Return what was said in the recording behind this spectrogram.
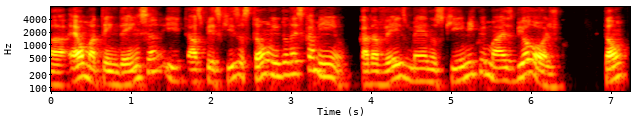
uh, é uma tendência e as pesquisas estão indo nesse caminho, cada vez menos químico e mais biológico. Então,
